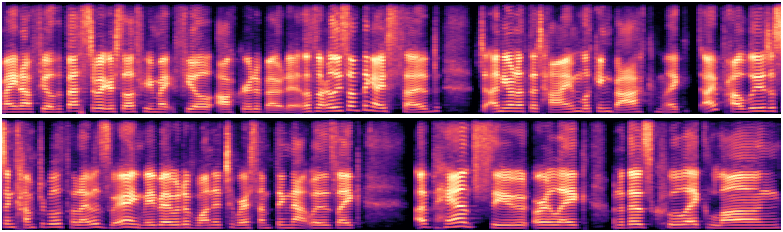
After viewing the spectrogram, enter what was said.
might not feel the best about yourself or you might feel awkward about it. And that's not really something I said to anyone at the time. Looking back, I'm like, I probably was just uncomfortable with what I was wearing. Maybe I would have wanted to wear something that was like a pantsuit or like one of those cool, like long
